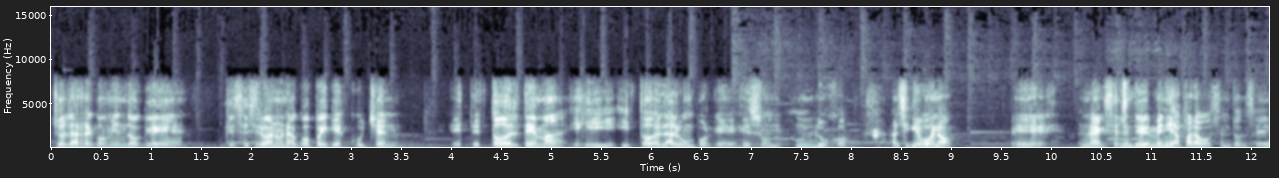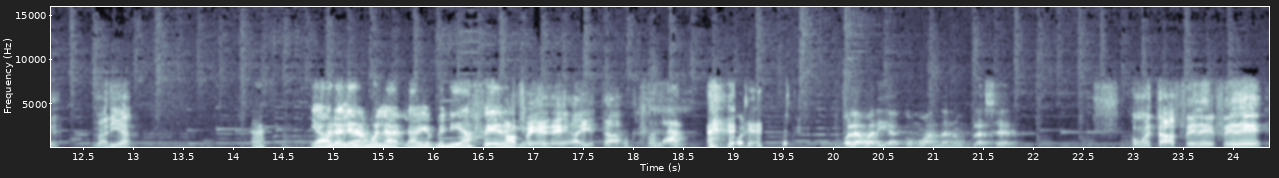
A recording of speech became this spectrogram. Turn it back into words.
Yo les recomiendo que, que se sirvan una copa y que escuchen este, todo el tema y, todo el álbum porque es un, lujo. Así que bueno, eh, una excelente bienvenida para vos entonces, María. Y ahora le damos la, bienvenida a Fede. A Fede, ahí está. Hola. Hola María, ¿cómo andan? Un placer. ¿Cómo está Fede? Fede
